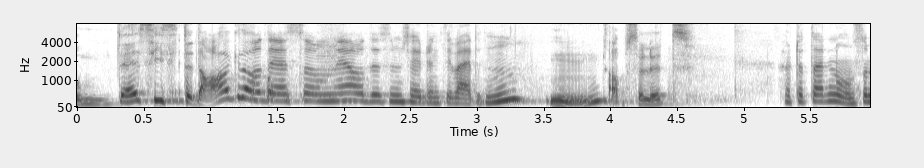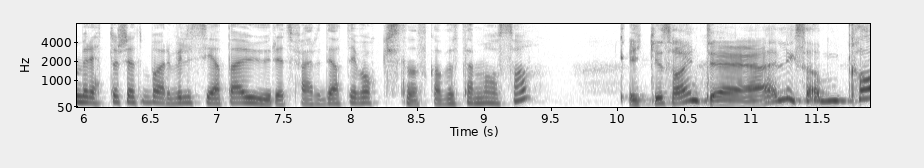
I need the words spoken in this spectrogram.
om det er siste dag, da. Og det som, ja, og det som skjer rundt i verden. Mm, absolutt. Hørt at det er noen som rett og slett bare vil si at det er urettferdig at de voksne skal bestemme også? Ikke sant? Det er liksom hva,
